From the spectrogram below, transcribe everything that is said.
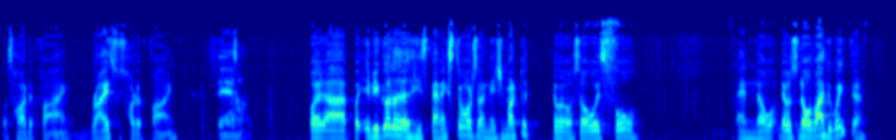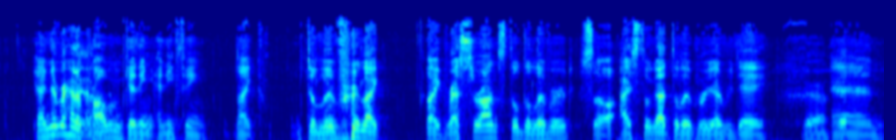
was hard to find. Rice was hard to find. Damn. But uh, but if you go to the Hispanic stores or an Asian market, it was always full, and no there was no line to wait there. Yeah, I never had a problem getting anything like delivered like like restaurants still delivered, so I still got delivery every day. Yeah. and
